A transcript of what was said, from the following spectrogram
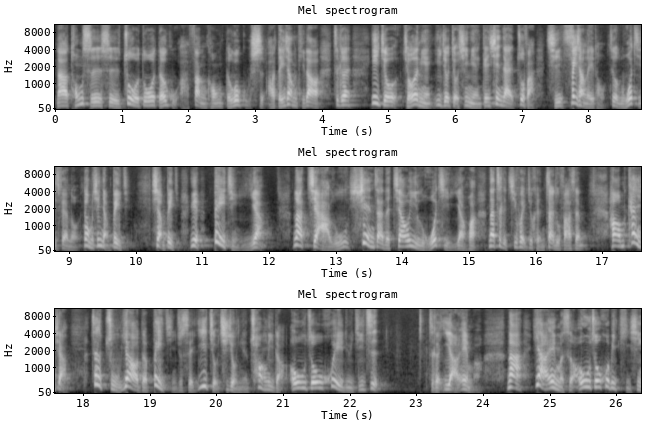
那同时是做多德股啊，放空德国股市啊。等一下我们提到这个一九九二年、一九九七年跟现在做法其实非常雷同，这个逻辑是非常同。但我们先讲背景，先讲背景，因为背景一样。那假如现在的交易逻辑一样的话，那这个机会就可能再度发生。好，我们看一下这主要的背景，就是一九七九年创立的欧洲汇率机制，这个 ERM 啊。那 ERM 是欧洲货币体系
